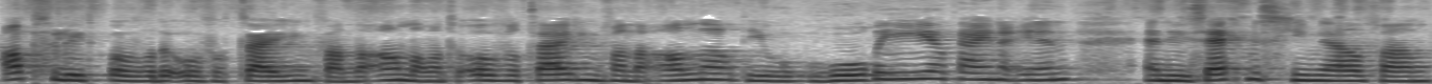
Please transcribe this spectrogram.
absoluut over de overtuiging van de ander. Want de overtuiging van de ander, die hoor je hier bijna in. En die zegt misschien wel van,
